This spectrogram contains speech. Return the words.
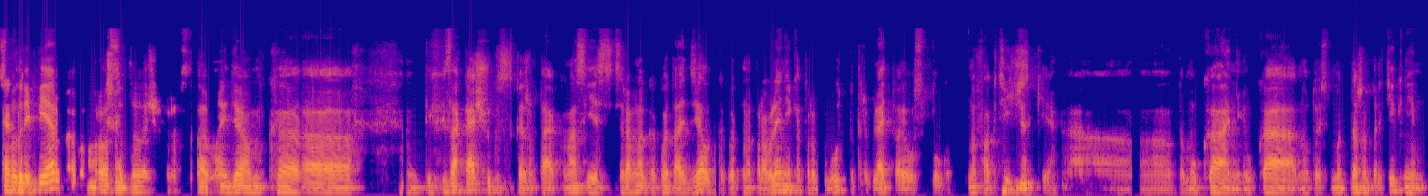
Как Смотри, бы... первый вопрос, решение? это очень просто. Мы идем к, э, к заказчику, скажем так. У нас есть все равно какой-то отдел, какое-то направление, которое будет потреблять твою услугу. Ну, фактически. Mm-hmm. Там УК, не УК. Ну, то есть мы должны прийти к ним,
